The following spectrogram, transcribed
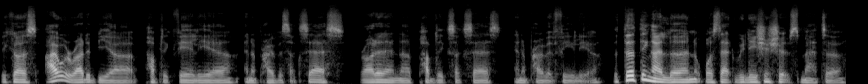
Because I would rather be a public failure and a private success rather than a public success and a private failure. The third thing I learned was that relationships matter.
